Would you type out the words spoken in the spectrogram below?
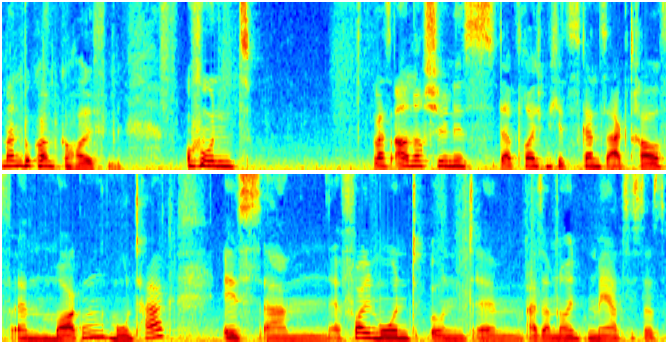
man bekommt geholfen. Und was auch noch schön ist, da freue ich mich jetzt ganz arg drauf, ähm, morgen, Montag, ist ähm, Vollmond und ähm, also am 9. März ist das.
